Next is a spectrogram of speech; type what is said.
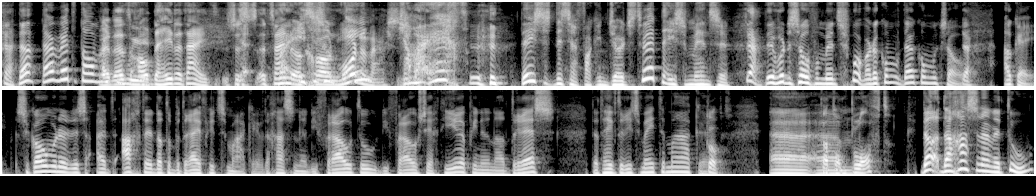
Ja. Daar, daar werd het al een Maar beetje dat is al de hele tijd. Dus Ja, het zijn ook gewoon moordenaars. Ja, maar echt? Deze, dit zijn fucking Judge Dredd, deze mensen. Ja. Er worden zoveel mensen vermoord, maar daar kom, daar kom ik zo. Ja. Oké, ze komen er dus uit achter dat het bedrijf er iets te maken heeft. Dan gaan ze naar die vrouw toe. Die vrouw zegt, hier heb je een adres. Dat heeft er iets mee te maken. Klopt. Eh, Dat ehm, ontploft. Dan, dan gaan ze daar naartoe.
